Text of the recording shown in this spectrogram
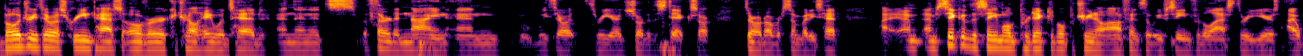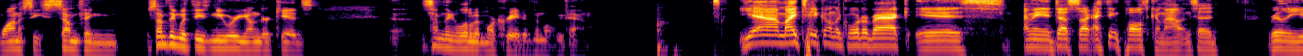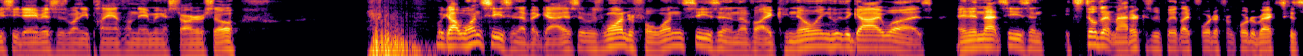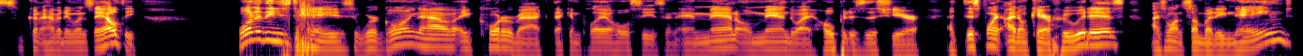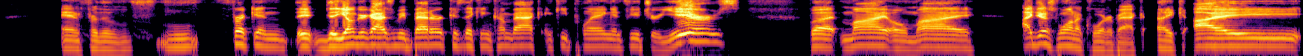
Beaudry throw a screen pass over Cutrell Haywood's head, and then it's third and nine, and we throw it three yards short of the sticks or throw it over somebody's head. I, am I'm, I'm sick of the same old predictable Petrino offense that we've seen for the last three years. I want to see something something with these newer younger kids, uh, something a little bit more creative than what we've had. Yeah, my take on the quarterback is, I mean, it does suck. I think Paul's come out and said, really, UC Davis is when he plans on naming a starter. So we got one season of it, guys. It was wonderful. One season of like knowing who the guy was. And in that season, it still didn't matter because we played like four different quarterbacks because couldn't have anyone stay healthy. One of these days, we're going to have a quarterback that can play a whole season. And man, oh man, do I hope it is this year. At this point, I don't care who it is. I just want somebody named. And for the freaking the younger guys will be better because they can come back and keep playing in future years. But my oh my, I just want a quarterback. Like I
